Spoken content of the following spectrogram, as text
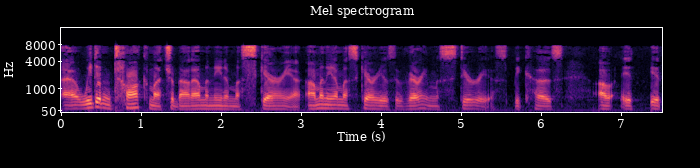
uh, we didn't talk much about Amanita muscaria. Amanita muscaria is very mysterious because uh, it it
